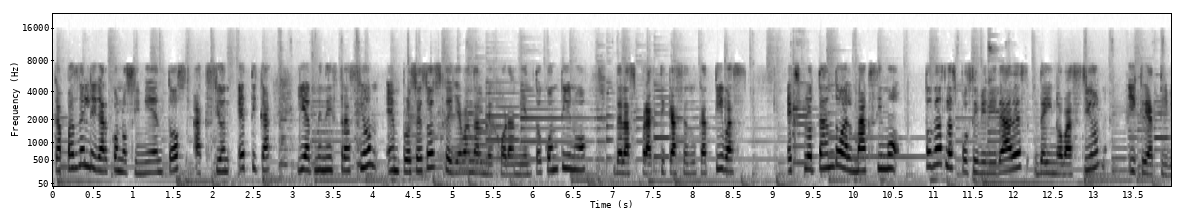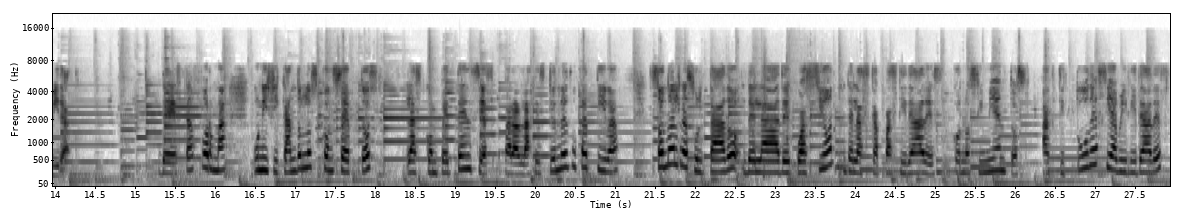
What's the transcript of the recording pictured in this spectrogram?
capaz de ligar conocimientos, acción ética y administración en procesos que llevan al mejoramiento continuo de las prácticas educativas, explotando al máximo todas las posibilidades de innovación y creatividad. De esta forma, unificando los conceptos, las competencias para la gestión educativa son el resultado de la adecuación de las capacidades, conocimientos, actitudes y habilidades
